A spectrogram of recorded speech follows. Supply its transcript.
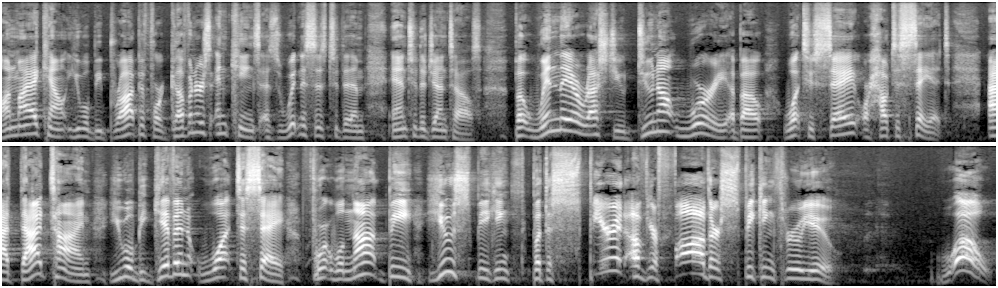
On my account, you will be brought before governors and kings as witnesses to them and to the Gentiles. But when they arrest you, do not worry about what to say or how to say it. At that time, you will be given what to say, for it will not be you speaking, but the Spirit of your Father speaking through you. Whoa!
